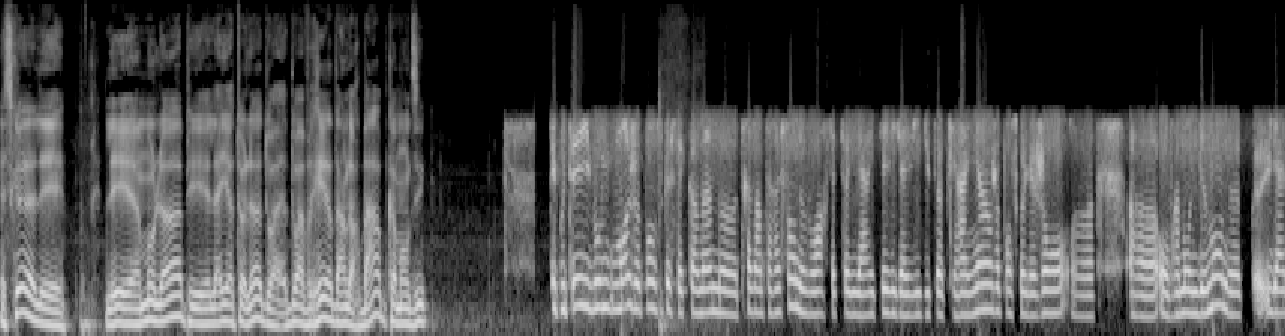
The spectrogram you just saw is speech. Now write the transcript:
Est-ce que les les euh, mullahs et l'ayatollah doivent, doivent rire dans leur barbe, comme on dit? Écoutez, moi je pense que c'est quand même euh, très intéressant de voir cette solidarité vis-à-vis du peuple iranien. Je pense que les gens euh, euh, ont vraiment une demande. Il y a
